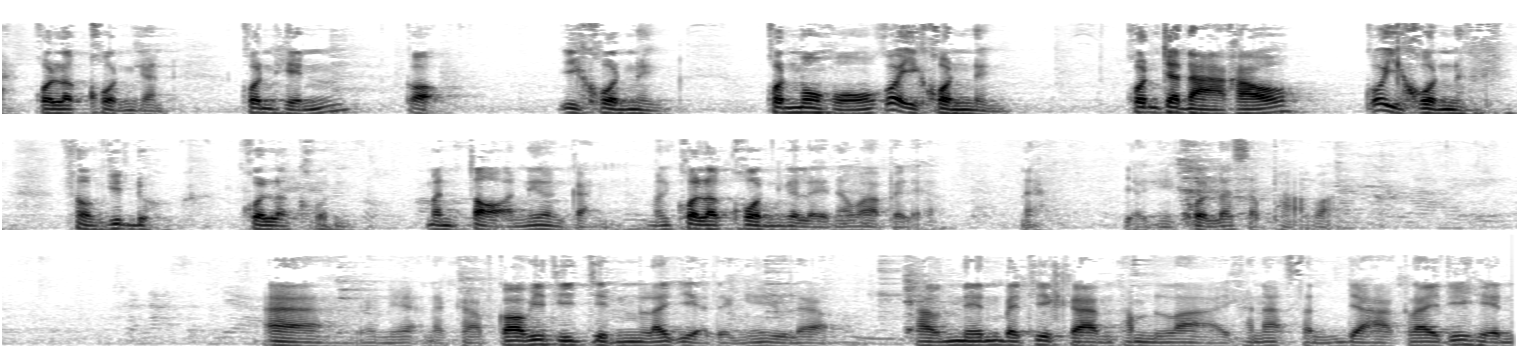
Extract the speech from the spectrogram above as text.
นะคนละคนกัน คนเห็นก็อีกคนหนึ่ง คนโมโหก็อีกคนหนึ่ง คนจะด่าเขาก็อีกคนหนึ่งลองคิดดู คนละคน มันต่อเนื่องกัน มันคนละคนกันเลยนะว่าไปแล้วนะอย่างนี้คนละสภาวะอ่าอย่างเนี้ยนะครับ ก็วิธีจิตมันละเอียดอย่างนี้อยู่แล้วเขาเน้นไปที่การทำลายคณะสัญญาใครที่เห็น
